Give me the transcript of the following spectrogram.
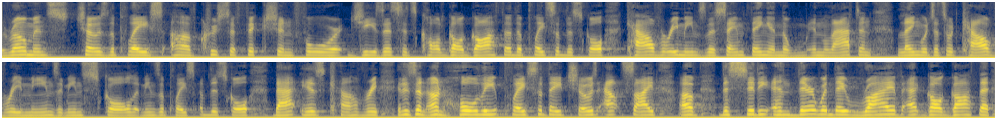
The Romans chose the place of crucifixion for Jesus. It's called Golgotha, the place of the skull. Calvary means the same thing in the in Latin language. That's what Calvary means. It means skull. It means the place of the skull. That is Calvary. It is an unholy place that they chose outside of the city. And there, when they arrive at Golgotha,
